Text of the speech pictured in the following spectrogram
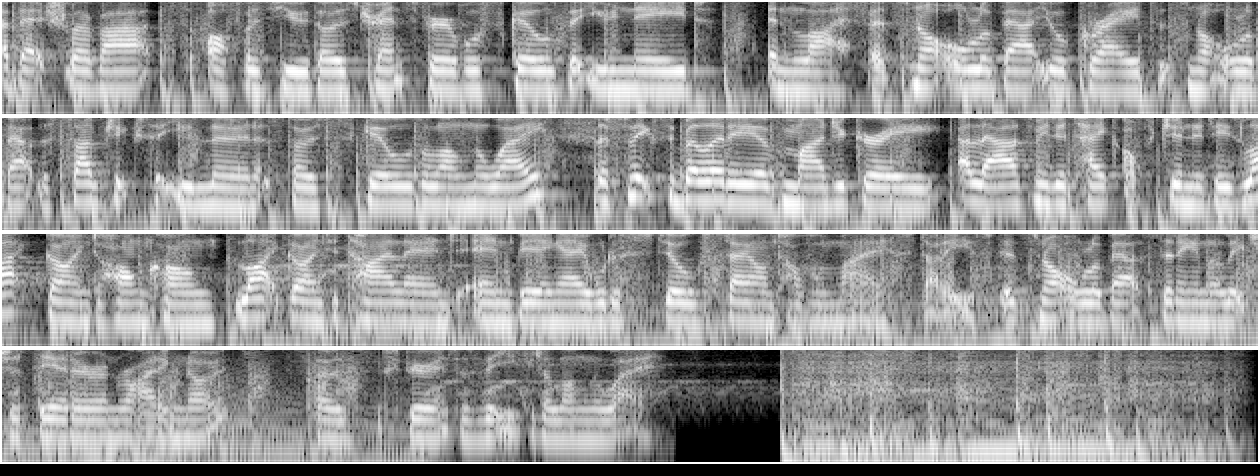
A Bachelor of Arts offers you those transferable skills that you need in life. It's not all about your grades, it's not all about the subjects that you learn, it's those skills along the way. The flexibility of my degree allows me to take opportunities like going to Hong Kong, like going to Thailand, and being able to still stay on top of my studies. It's not all about sitting in a lecture theatre and writing notes, it's those experiences that you get along the way.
